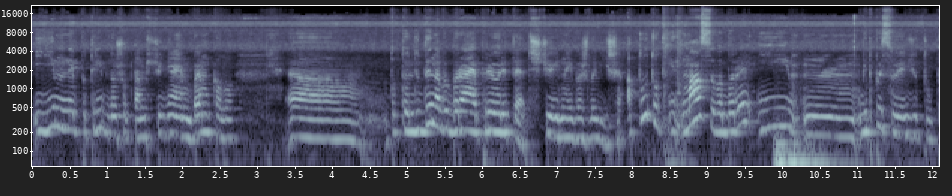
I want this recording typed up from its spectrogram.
і їм не потрібно, щоб там щодня їм бемкало. Е, Тобто людина вибирає пріоритет, що їй найважливіше. А тут от масово бере і відписує Ютуб.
